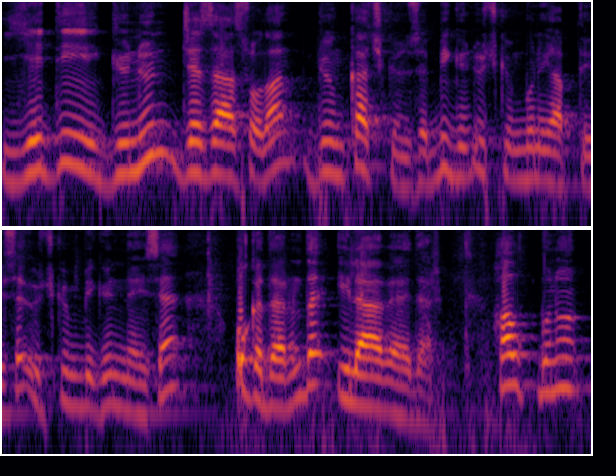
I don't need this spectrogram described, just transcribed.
Yediği günün cezası olan gün kaç günse, bir gün, üç gün bunu yaptıysa, üç gün, bir gün neyse o kadarını da ilave eder. Halk bunu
